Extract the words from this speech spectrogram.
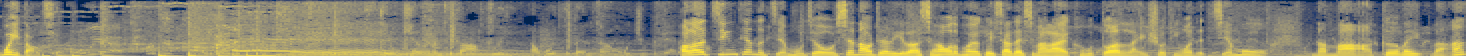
味道起来。好了，今天的节目就先到这里了。喜欢我的朋友可以下载喜马拉雅客户端来收听我的节目。那么各位晚安。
